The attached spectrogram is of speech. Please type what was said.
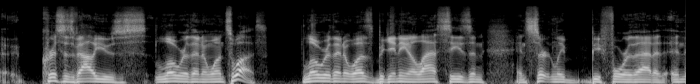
uh, Chris's value is lower than it once was. Lower than it was beginning of last season, and certainly before that, and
